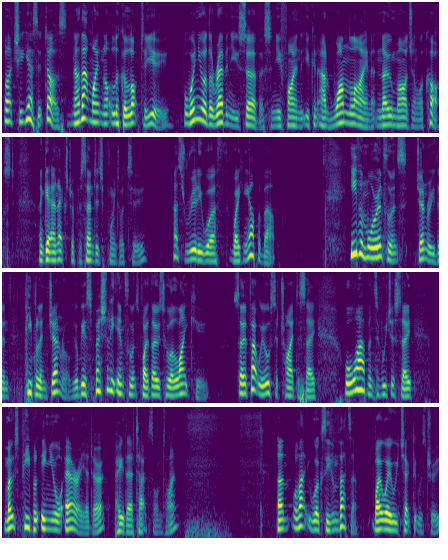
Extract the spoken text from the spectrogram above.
well, actually, yes, it does. Now, that might not look a lot to you, but when you're the revenue service and you find that you can add one line at no marginal cost and get an extra percentage point or two, that's really worth waking up about. Even more influence generally than people in general. You'll be especially influenced by those who are like you. So in fact, we also tried to say, well, what happens if we just say, most people in your area, Derek, pay their tax on time? Um, well, that works even better. By the way, we checked it was true.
